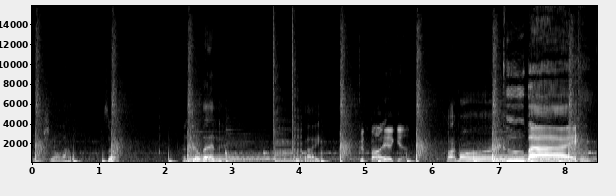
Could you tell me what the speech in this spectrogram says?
finish it all out. So until then, goodbye. Goodbye again. Bye bye. Goodbye.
